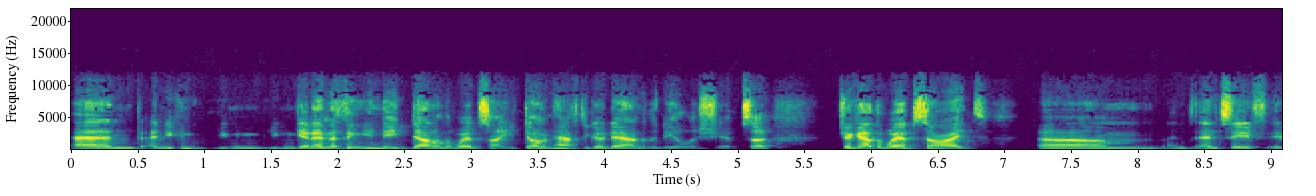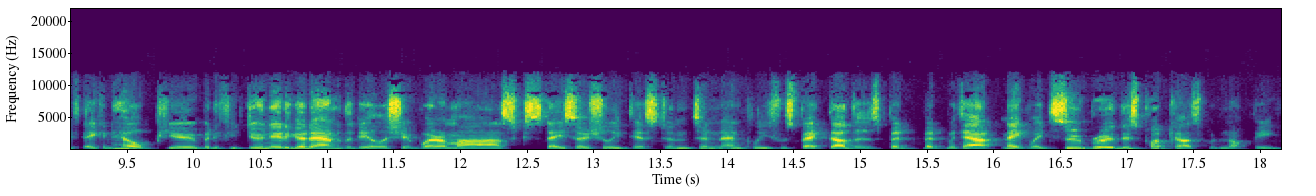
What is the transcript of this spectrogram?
and and you can you can you can get anything you need done on the website. You don't have to go down to the dealership. So check out the website um, and, and see if, if they can help you. But if you do need to go down to the dealership, wear a mask, stay socially distant, and, and please respect others. But but without Nate Wade Subaru, this podcast would not be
